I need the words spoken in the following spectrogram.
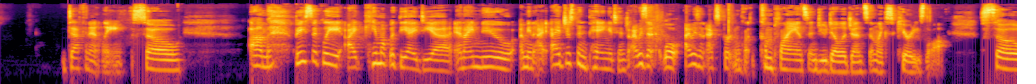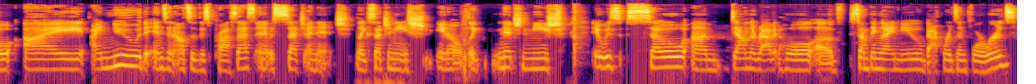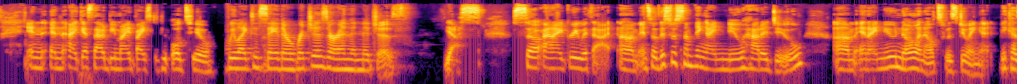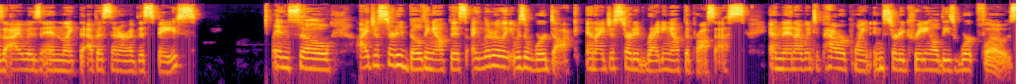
Definitely. So, um, basically, I came up with the idea, and I knew. I mean, I I just been paying attention. I was a, well, I was an expert in compliance and due diligence and like securities law, so I I knew the ins and outs of this process, and it was such a niche, like such a niche, you know, like niche niche. It was so um, down the rabbit hole of something that I knew backwards and forwards, and and I guess that would be my advice to people too. We like to say their riches are in the niches. Yes. So, and I agree with that. Um, and so this was something I knew how to do. Um, and I knew no one else was doing it because I was in like the epicenter of the space. And so I just started building out this. I literally, it was a Word doc and I just started writing out the process. And then I went to PowerPoint and started creating all these workflows.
